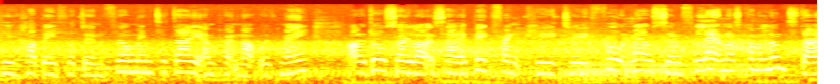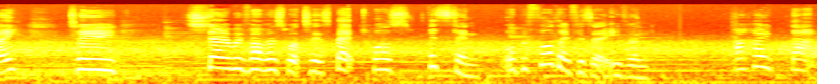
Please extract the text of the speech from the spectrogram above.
to hubby for doing the filming today and putting up with me. I would also like to say a big thank you to Fort Nelson for letting us come along today to share with others what to expect whilst visiting or before they visit even. I hope that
